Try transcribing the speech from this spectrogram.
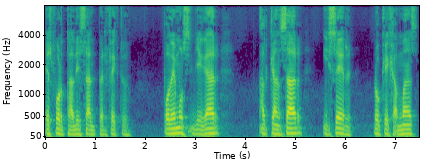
es fortaleza al perfecto. Podemos llegar, alcanzar y ser lo que jamás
